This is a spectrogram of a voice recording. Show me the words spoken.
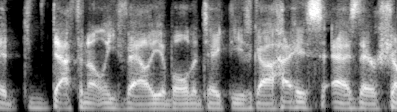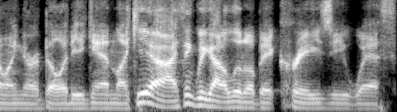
it's definitely valuable to take these guys as they're showing their ability again. Like, yeah, I think we got a little bit crazy with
